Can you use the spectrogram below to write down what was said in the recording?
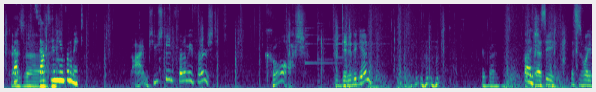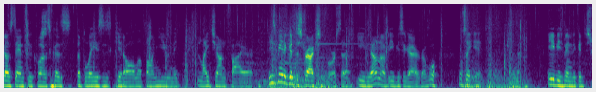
Because uh, Stop standing in front of me. I you stood in front of me first. Gosh, you did it again. You're fine. Fudge. Yeah, see, this is why you don't stand too close, because the blazes get all up on you and they light you on fire. He's being a good distraction for us, uh, Evie. I don't know if Evie's a guy or a girl. We'll, we'll say it. I don't know. Evie's been a good dis-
